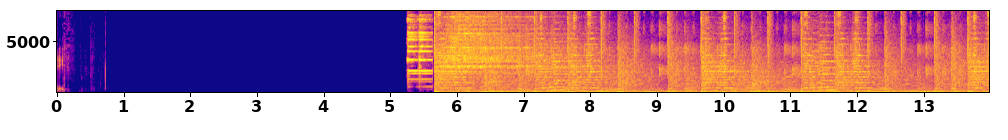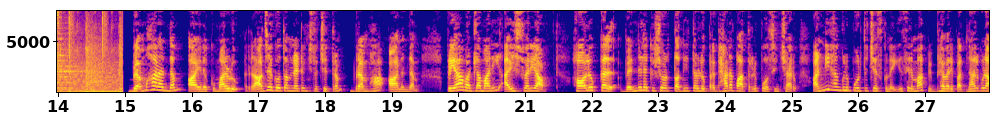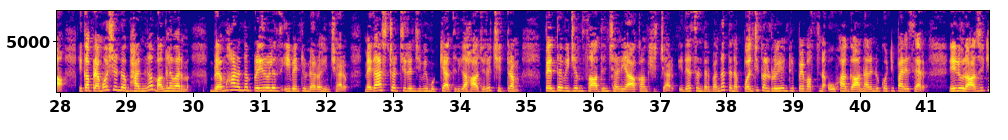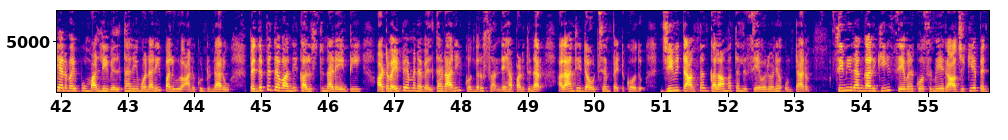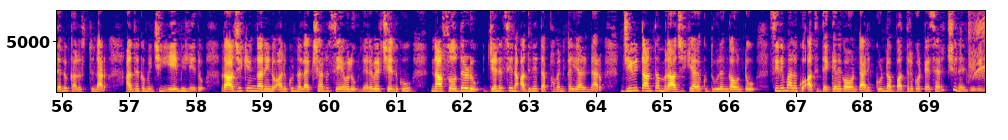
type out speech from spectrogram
బ్రహ్మానందం ఆయన కుమారుడు. రాజగౌతం నటించిన చిత్రం బ్రహ్మ ఆనందం. ప్రియా వడ్లమాని ఐశ్వర్య హాలోక్కల్ వెన్నెల కిషోర్ తదితరులు ప్రధాన పాత్రలు పోషించారు. అన్ని హంగులు పూర్తి చేసుకున్న ఈ సినిమా ఫిబ్రవరి పద్నాలుగున ఇక ప్రమోషన్లో భాగంగా మంగళవారం బ్రహ్మానందం ప్రీ రిలీజ్ ఈవెంట్ను నిర్వహించారు. మెగాస్టార్ చిరంజీవి ముఖ్య అతిథిగా హాజరై చిత్రం పెద్ద విజయం సాధించాలని ఆకాంక్షించారు. ఇదే సందర్భంగా తన పొలిటికల్ రీఎంట్రీపై వస్తున్న ఊహాగానాలను కొట్టిపారేశారు. నేను రాజకీయాల వైపు మళ్ళీ వెళ్తానేమోనని పలువురు అనుకుంటున్నారు. పెద్ద పెద్ద వారిని కలుస్తున్నాడేంటి? అటువైపు ఏమైనా వెళ్తాడా అని కొందరు సందేహపడుతున్నారు. అలాంటి డౌట్స్ ఏం పెట్టుకోదు. జీవితాంతం కళామతల్లి సేవలోనే ఉంటాను సినీ రంగానికి సేవల కోసమే రాజకీయ పెద్దలు కలుస్తున్నారు. అంతకు మించి ఏమీ లేదు. రాజకీయంగా నేను అనుకున్న లక్ష్యాలు సేవలు నెరవేర్చేందుకు నా సోదరుడు జనసేన అధినేత పవన్ కళ్యాణ్ ఉన్నారు. జీవితాంతం రాజకీయాలకు దూరంగా ఉంటూ సినిమాలకు అతి దగ్గరగా ఉంటారని కుండ బద్దలు కొట్టేశారు చిరంజీవి.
